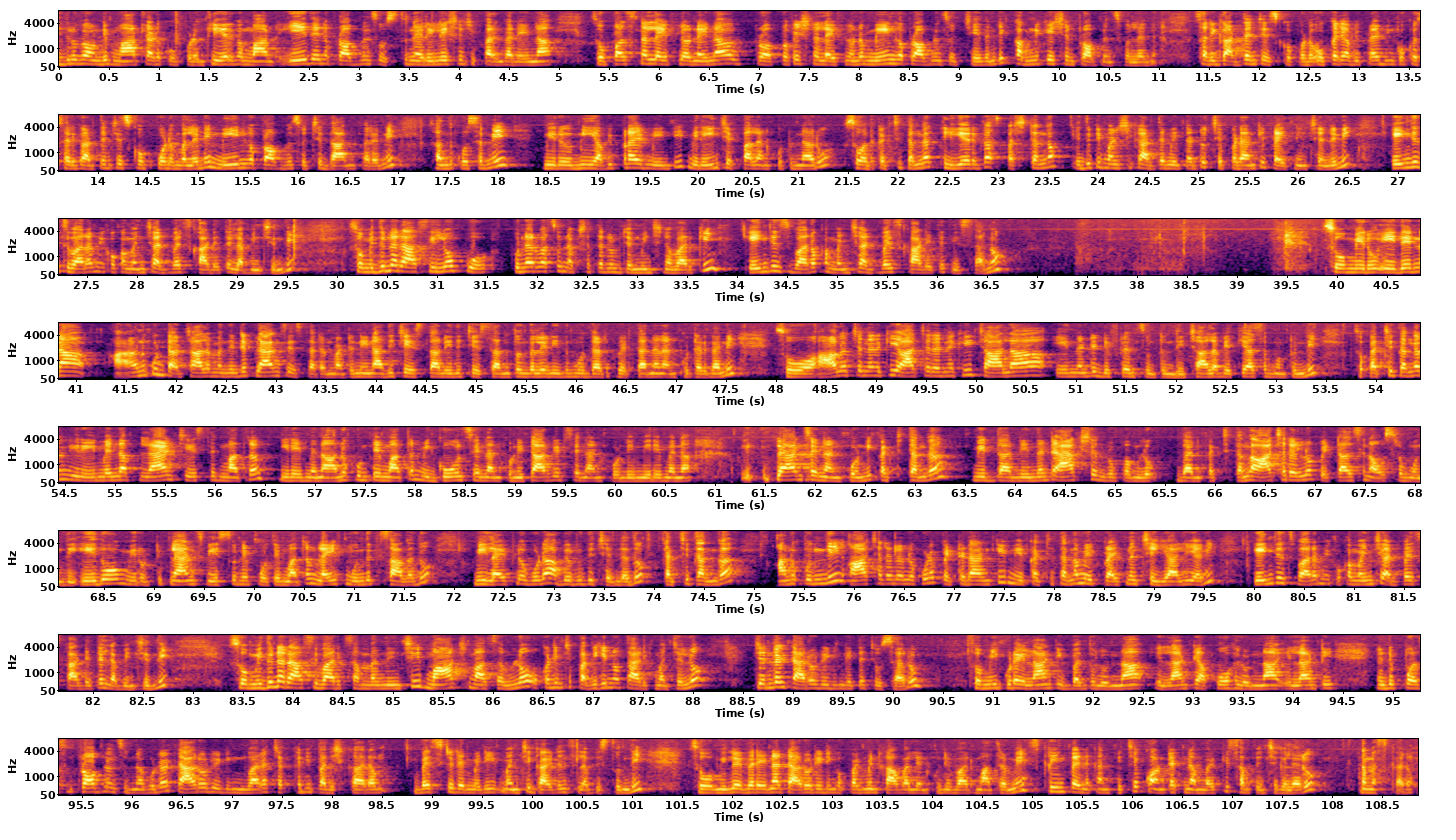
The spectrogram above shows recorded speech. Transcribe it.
ఎదురుగా ఉండి మాట్లాడుకోకపోవడం క్లియర్గా మా ఏదైనా ప్రాబ్లమ్స్ వస్తున్నాయి రిలేషన్షిప్ పరంగానైనా సో పర్సనల్ లైఫ్లోనైనా ప్రొ ప్రొఫెషనల్ లైఫ్లోనైనా మెయిన్గా ప్రాబ్లమ్స్ వచ్చేదంటే కమ్యూనికేషన్ ప్రాబ్లమ్స్ వల్లనే. సరిగ్గా అర్థం చేసుకోకపోవడం ఒకరి అభిప్రాయం ఇంకొకసారిగా అర్థం చేసుకోకపోవడం వల్లనే మెయిన్గా ప్రాబ్లమ్స్ వచ్చే దానికరనే సో అందుకోసమే మీరు మీ అభిప్రాయం ఏంటి మీరు ఏం చెప్పాలనుకుంటున్నారు? సో అది ఖచ్చితంగా క్లియర్గా స్పష్టంగా ఎదుటి మనిషికి అర్థమయ్యేటట్టు చెప్పడానికి ప్రయత్నించండి. ఏంజిల్స్ ద్వారా మీకు ఒక మంచి అడ్వైస్ కార్డ్ అయితే లభించింది. సో మిథున రాశిలో పు పునర్వసు నక్షత్రం జన్మించిన వారికి ఏంజిల్స్ ద్వారా ఒక మంచి అడ్వైస్ కార్డ్ అయితే తీస్తాను. సో మీరు ఏదైనా అనుకుంటారు చాలామంది అంటే ప్లాన్స్ వేస్తారనమాట నేను అది చేస్తాను ఇది చేస్తాను తొందరలో ఇది ముద్దకు పెడతాను అని అనుకుంటారు కానీ సో ఆలోచనకి ఆచరణకి చాలా ఏంటంటే డిఫరెన్స్ ఉంటుంది. చాలా వ్యత్యాసం ఉంటుంది. సో ఖచ్చితంగా మీరు ఏమైనా ప్లాన్ చేస్తే మాత్రం మీరు ఏమైనా అనుకుంటే మాత్రం మీ గోల్స్ అయినా అనుకోండి టార్గెట్స్ అయినా అనుకోండి మీరు ఏమైనా ప్లాన్స్ అయినా అనుకోండి ఖచ్చితంగా మీరు దాన్ని ఏంటంటే యాక్షన్ రూపంలో దాన్ని ఖచ్చితంగా ఆచరణలో పెట్టాల్సిన అవసరం ఉంది. ఏదో మీరు ఒట్టి ప్లాన్స్ వేస్తూనే పోతే మాత్రం లైఫ్ ముందుకు సాగదు. మీ లైఫ్లో కూడా అభివృద్ధి చెందదు. ఖచ్చితంగా అనుకుంది ఆచరణలో కూడా పెట్టడానికి మీరు ఖచ్చితంగా మీరు ప్రయత్నం చేయాలి అని ఏంజల్స్ ద్వారా మీకు ఒక మంచి అడ్వైస్ కార్డ్ అయితే లభించింది. సో మిథున రాశి వారికి సంబంధించి మార్చ్ మాసంలో ఒకటి నుంచి పదిహేనో తారీఖు మధ్యలో జనరల్ టారో రీడింగ్ అయితే చూశారు. సో మీకు కూడా ఎలాంటి ఇబ్బందులు ఉన్నా ఎలాంటి అపోహలు ఉన్నా ఎలాంటి అంటే పర్సన్ ప్రాబ్లమ్స్ ఉన్నా కూడా టారో రీడింగ్ ద్వారా చక్కని పరిష్కారం బెస్ట్ రెమెడీ మంచి గైడెన్స్ లభిస్తుంది. సో మీలో ఎవరైనా టారో రీడింగ్ అపాయింట్మెంట్ కావాలి అనుకునే వారు మాత్రమే స్క్రీన్ పైన కనిపించే కాంటాక్ట్ నెంబర్కి సంపించగలరు. నమస్కారం.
